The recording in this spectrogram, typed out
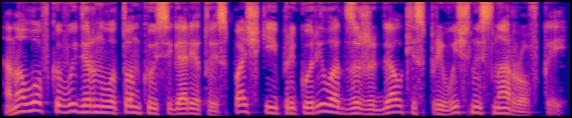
Она ловко выдернула тонкую сигарету из пачки и прикурила от зажигалки с привычной сноровкой,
